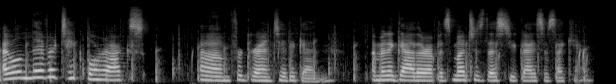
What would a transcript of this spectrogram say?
I will never take borax um, for granted again. I'm gonna gather up as much of this, you guys, as I can.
